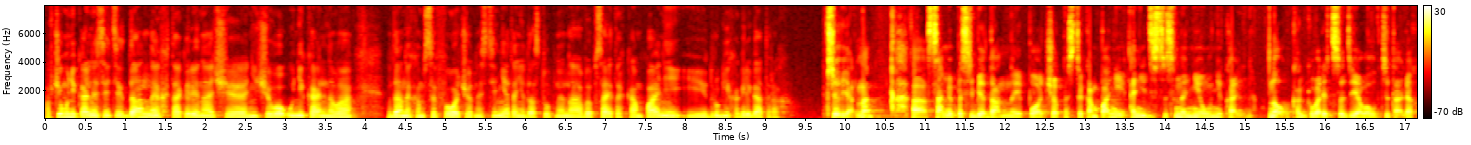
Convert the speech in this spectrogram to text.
А в чем уникальность этих данных? Так или иначе, ничего уникального в данных МСФО отчетности нет, они доступны на веб-сайтах компаний и других агрегаторах. Все верно. А, сами по себе данные по отчетности компаний, они действительно не уникальны. Но, как говорится, дьявол в деталях.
